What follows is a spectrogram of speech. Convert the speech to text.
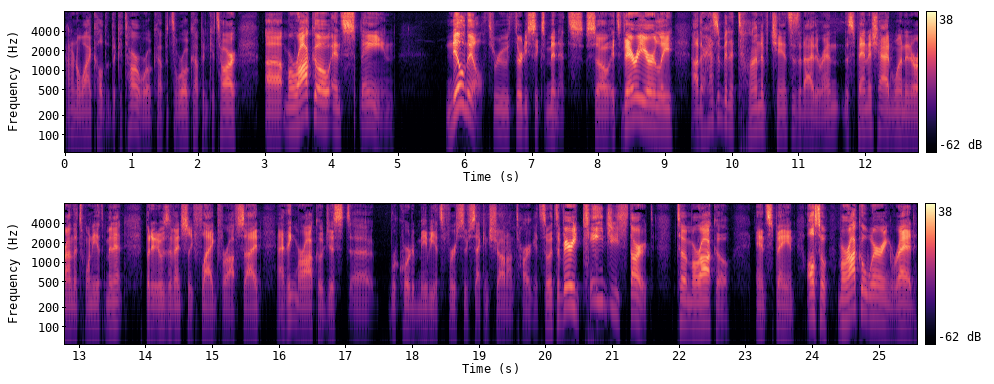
I don't know why I called it the Qatar World Cup. It's the World Cup in Qatar. Uh, Morocco and Spain nil nil through 36 minutes. So it's very early. Uh, there hasn't been a ton of chances at either end. The Spanish had one at around the 20th minute, but it was eventually flagged for offside. And I think Morocco just uh, recorded maybe its first or second shot on target. So it's a very cagey start to Morocco and Spain. Also, Morocco wearing red,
